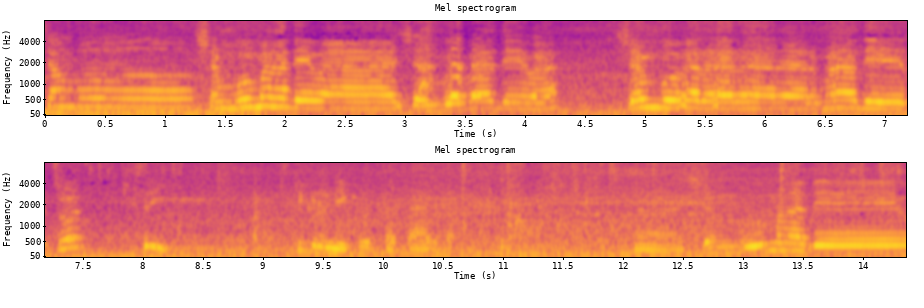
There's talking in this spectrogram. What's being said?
शंभो. शंभू महादेवा शंभू महादेवा शंभू हर हर हर हर महादेव चोळ श्री. तिकडून एक होता हा, शंभू महादेव.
